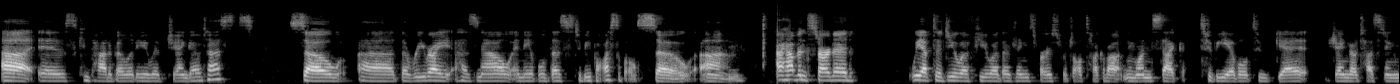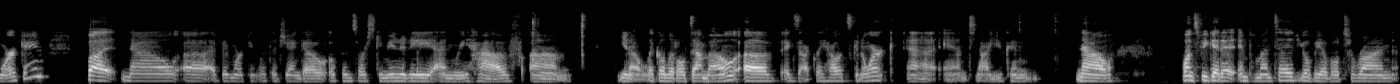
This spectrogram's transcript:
Uh, is compatibility with Django tests. So uh, the rewrite has now enabled this to be possible. So um, I haven't started we have to do a few other things first, which I'll talk about in one sec, to be able to get Django testing working. But now uh, I've been working with the Django open source community, and we have, um, you know, like a little demo of exactly how it's going to work. Uh, and now you can now, once we get it implemented, you'll be able to run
